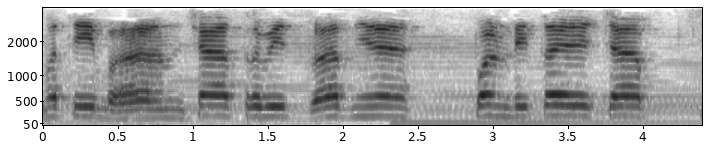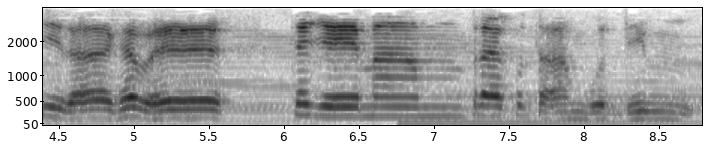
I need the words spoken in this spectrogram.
मतिमान् शास्त्रवित् प्राज्ञ पण्डित चाप्सि राघव। त्यजे मां प्राकृतां बुद्धिम्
